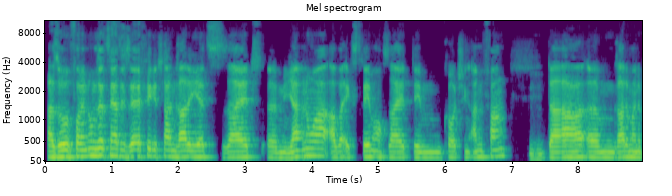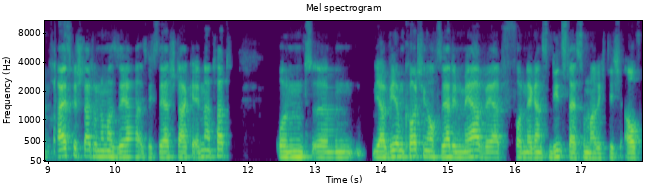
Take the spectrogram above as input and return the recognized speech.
Also von den Umsätzen hat sich sehr viel getan, gerade jetzt seit ähm, Januar, aber extrem auch seit dem Coaching-Anfang, mhm. da ähm, gerade meine Preisgestaltung nochmal sehr, sich sehr stark geändert hat. Und ähm, ja, wir im Coaching auch sehr den Mehrwert von der ganzen Dienstleistung mal richtig auf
